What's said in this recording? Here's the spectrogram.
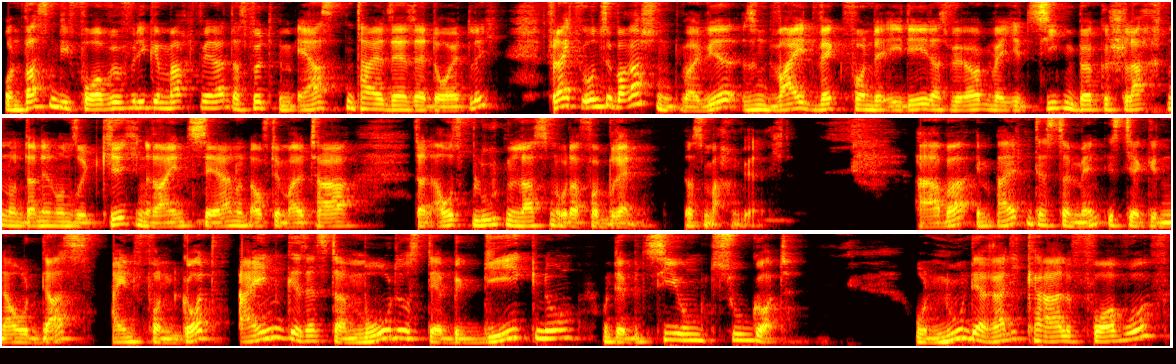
Und was sind die Vorwürfe, die gemacht werden? Das wird im ersten Teil sehr, sehr deutlich. Vielleicht für uns überraschend, weil wir sind weit weg von der Idee, dass wir irgendwelche Ziegenböcke schlachten und dann in unsere Kirchen reinzerren und auf dem Altar dann ausbluten lassen oder verbrennen. Das machen wir nicht. Aber im Alten Testament ist ja genau das ein von Gott eingesetzter Modus der Begegnung und der Beziehung zu Gott. Und nun der radikale Vorwurf,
